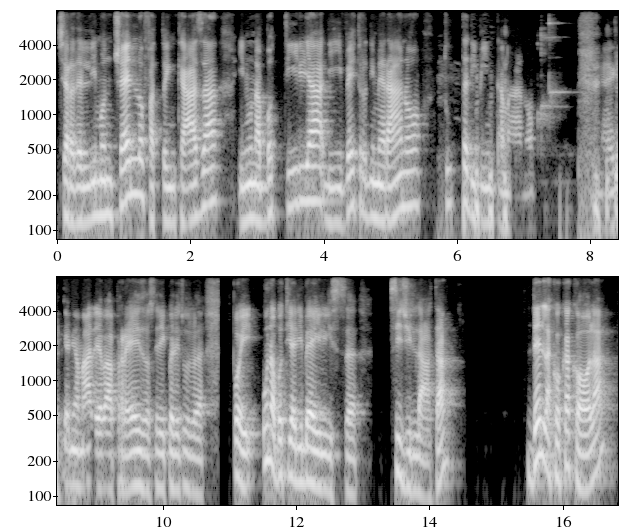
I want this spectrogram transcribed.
c'era del limoncello fatto in casa in una bottiglia di vetro di Merano tutta dipinta a mano, eh, che mia madre aveva preso, se di quelli tutti. Poi una bottiglia di Baileys sigillata, della Coca-Cola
